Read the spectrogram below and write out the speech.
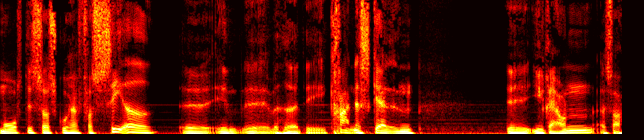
Morsley så skulle have forseret øh, en, øh, hvad hedder det, kranieskallen øh, i revnen, altså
